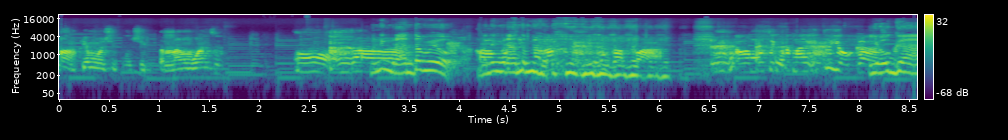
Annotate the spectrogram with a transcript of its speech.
musiknya musik-musik tenang bukan sih? oh enggak Mending berantem yuk. Kalau Mending berantem yuk. kalau musik tenang itu yoga Yoga.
